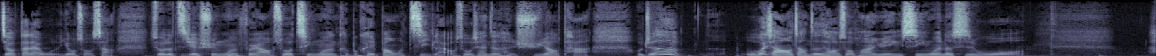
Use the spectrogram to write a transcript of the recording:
就要戴在我的右手上，所以我就直接询问 Freya，我说：“请问可不可以帮我寄来？”我说：“我现在真的很需要它。”我觉得我会想要讲这条手环的原因，是因为那是我。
